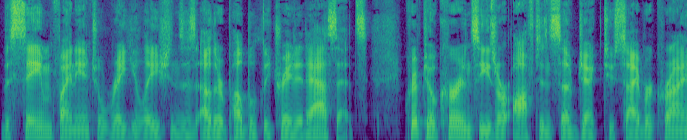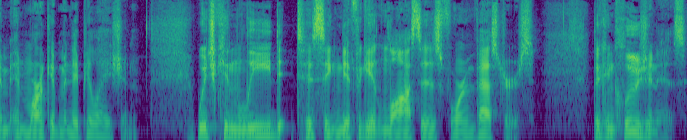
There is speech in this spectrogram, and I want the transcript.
the same financial regulations as other publicly traded assets. Cryptocurrencies are often subject to cybercrime and market manipulation, which can lead to significant losses for investors. The conclusion is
